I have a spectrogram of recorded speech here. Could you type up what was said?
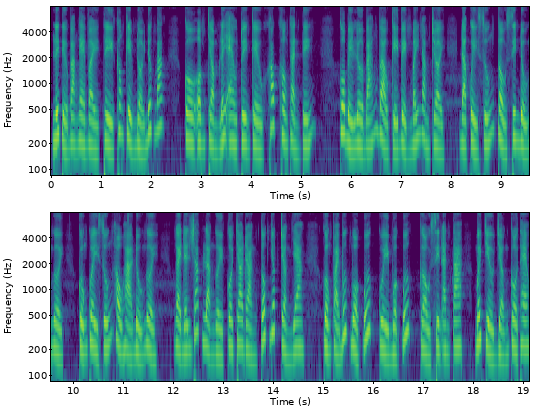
Lý Tiểu Bang nghe vậy thì không kìm nổi nước mắt, cô ôm chầm lấy eo Tuyên Kiều khóc không thành tiếng. Cô bị lừa bán vào kỹ viện mấy năm trời, đã quỳ xuống cầu xin đủ người, cũng quỳ xuống hầu hạ đủ người. Ngày đến rắc là người cô cho rằng tốt nhất trần gian, cũng phải bước một bước quỳ một bước cầu xin anh ta mới chịu dẫn cô theo.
